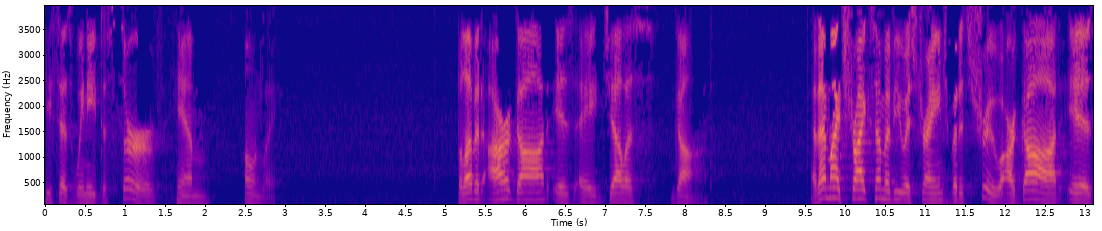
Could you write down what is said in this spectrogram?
he says we need to serve him only. Beloved, our God is a jealous God. Now, that might strike some of you as strange, but it's true. Our God is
